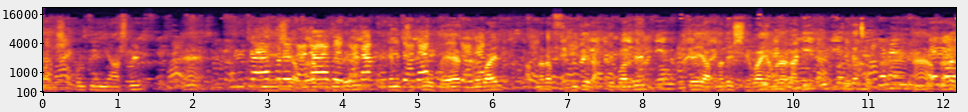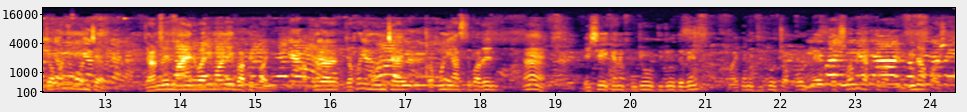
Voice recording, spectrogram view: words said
বাড়ির সকলকে নিয়ে আসবেন হ্যাঁ? এসে আপনারা পুজো দেবেন। এখানে জুতো ব্যাগ মোবাইল আপনারা ফ্রিতে রাখতে পারবেন। এটাই আপনাদের সেবায় আমরা লাগি ঠিক আছে? হ্যাঁ আপনারা যখনই মন চায়। জানবেন মায়ের বাড়ি মানেই বাপের বাড়ি। আপনারা যখনই মন চায় তখনই আসতে পারেন হ্যাঁ? এসে এখানে পুজো টুজো দেবেন এখানে জুতো চপ্পল ব্যাগ সবই রাখতে পারবেন বিনা পয়সায়।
